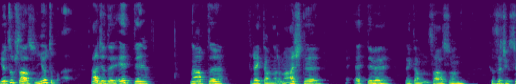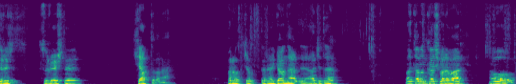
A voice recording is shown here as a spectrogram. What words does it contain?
YouTube sağ olsun. YouTube acıdı etti. Ne yaptı? Reklamlarımı açtı etti ve reklamını sağ olsun kısacık süreci, süreçte şey yaptı bana. Paraltıcılıkları gönderdi, acıdı. Bakalım kaç para var. Oo,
